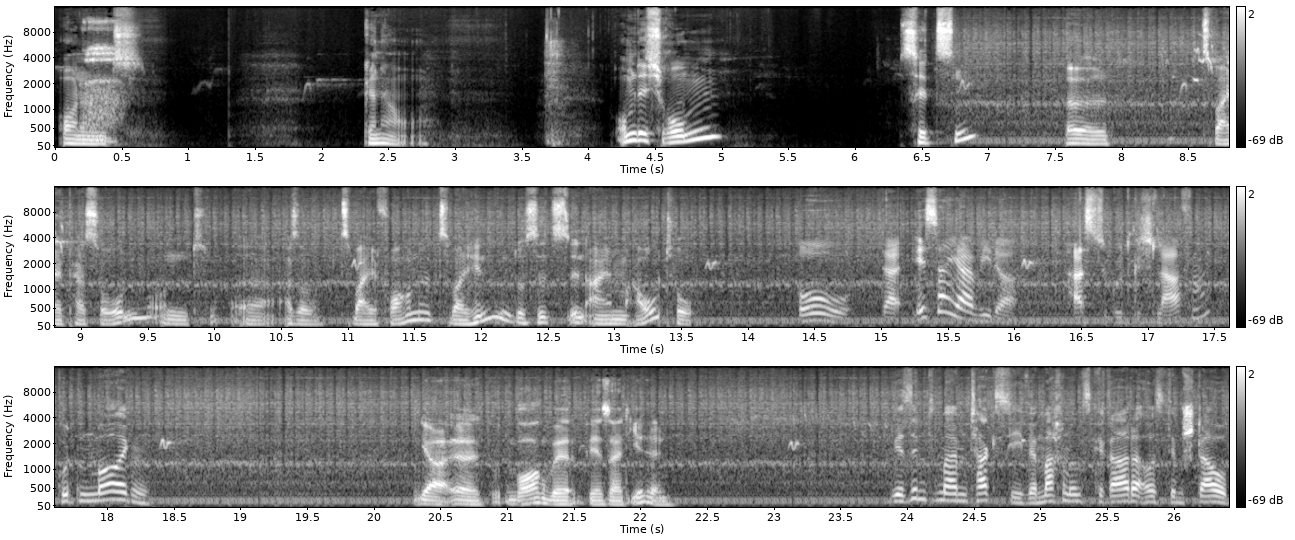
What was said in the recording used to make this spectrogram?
Und genau. Um dich rum sitzen äh, zwei Personen und äh, also zwei vorne, zwei hinten. Du sitzt in einem Auto. Oh, da ist er ja wieder. Hast du gut geschlafen? Guten Morgen. Ja, äh, guten Morgen. Wer, wer seid ihr denn? Wir sind in meinem Taxi. Wir machen uns gerade aus dem Staub.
